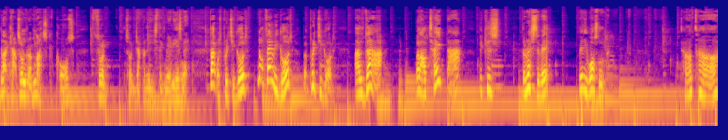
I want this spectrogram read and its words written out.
Black Cat's under a mask, of course, sort of sort of Japanese thing, really, isn't it? That was pretty good. Not very good, but pretty good. And that, well, I'll take that because the rest of it really wasn't. Ta ta.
